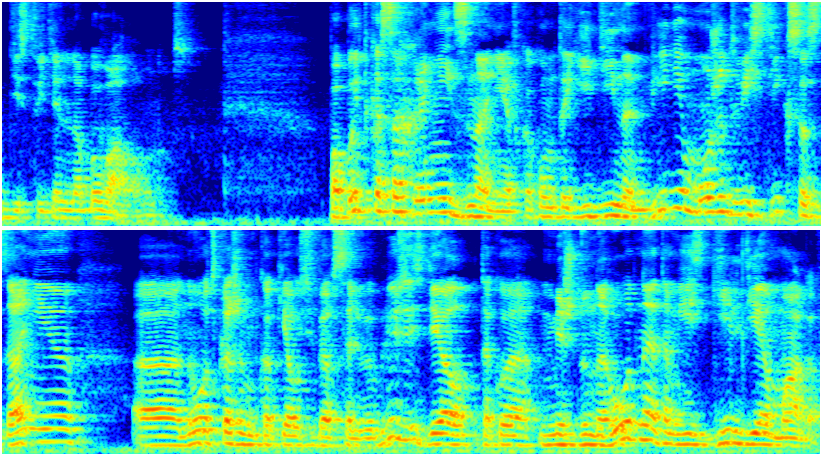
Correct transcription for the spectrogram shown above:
действительно бывало у нас. Попытка сохранить знания в каком-то едином виде может вести к созданию Э, ну вот, скажем, как я у себя в Сальве Блюзе сделал, такое международное, там есть гильдия магов.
